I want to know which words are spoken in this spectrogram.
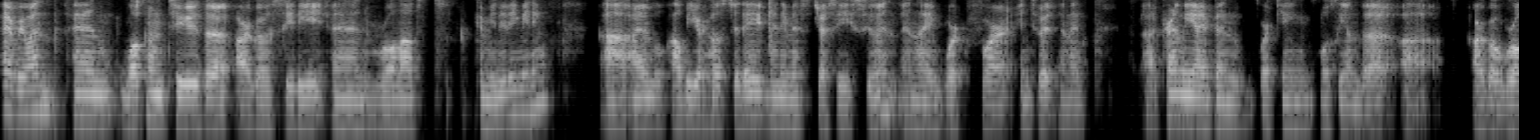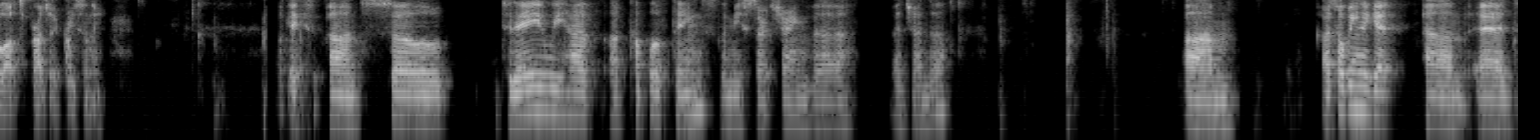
Hi, everyone, and welcome to the Argo CD and Rollouts community meeting. Uh, I'll, I'll, be your host today. My name is Jesse Suen, and I work for Intuit. And I, uh, currently, I've been working mostly on the uh, Argo Rollouts project recently. Okay, um, so today we have a couple of things. Let me start sharing the agenda. Um, I was hoping to get um, Ed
